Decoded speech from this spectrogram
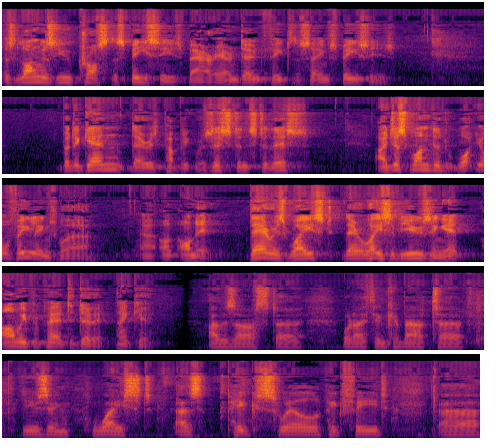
as long as you cross the species barrier and don't feed to the same species. But again, there is public resistance to this. I just wondered what your feelings were uh, on, on it. There is waste. There are ways of using it. Are we prepared to do it? Thank you. I was asked uh, what I think about uh, using waste as pig swill, pig feed. Uh,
